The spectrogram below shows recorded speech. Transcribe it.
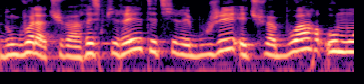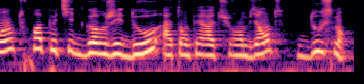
donc voilà, tu vas respirer, t'étirer, bouger, et tu vas boire au moins trois petites gorgées d'eau à température ambiante, doucement.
